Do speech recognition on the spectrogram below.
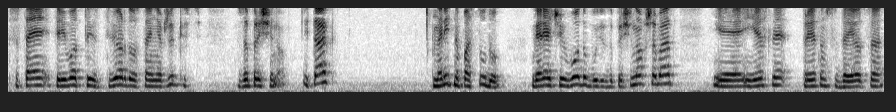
состояние, перевод из твердого состояния в жидкость запрещено. Итак, налить на посуду горячую воду будет запрещено в шаббат, если при этом создается,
